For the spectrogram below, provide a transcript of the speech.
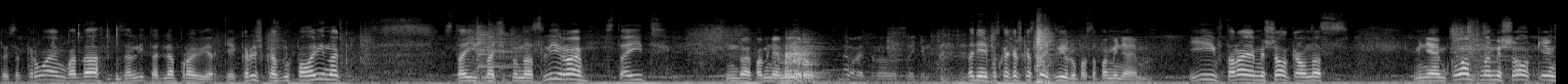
То есть открываем, вода залита для проверки. Крышка с двух половинок. Стоит, значит, у нас лира. Стоит. Ну, давай поменяем лиру. Давай сразу с этим. Да не, пускай крышка стоит, лиру просто поменяем. И вторая мешалка у нас. Меняем кламп на мешалке.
